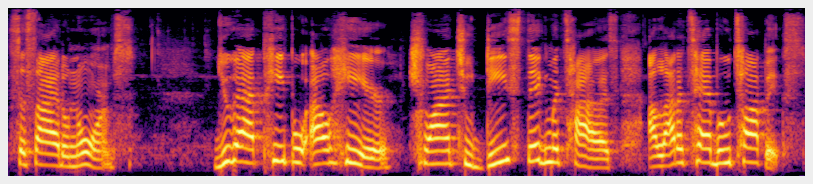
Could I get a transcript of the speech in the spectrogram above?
societal norms. You got people out here trying to destigmatize a lot of taboo topics.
